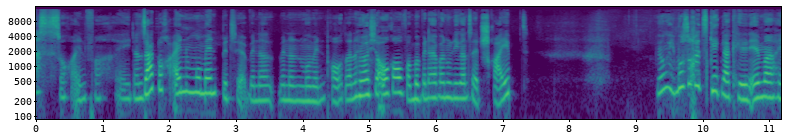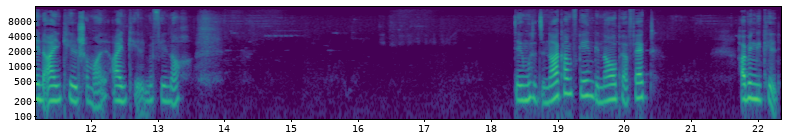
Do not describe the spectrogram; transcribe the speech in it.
Lass es doch einfach, ey. Dann sag doch einen Moment bitte, wenn er, wenn er einen Moment braucht. Dann höre ich ja auch auf. Aber wenn er einfach nur die ganze Zeit schreibt. Junge, ich muss doch jetzt Gegner killen. Immerhin ein Kill schon mal. Ein Kill. Mir fehlt noch. Der muss jetzt in Nahkampf gehen. Genau, perfekt. Hab ihn gekillt.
